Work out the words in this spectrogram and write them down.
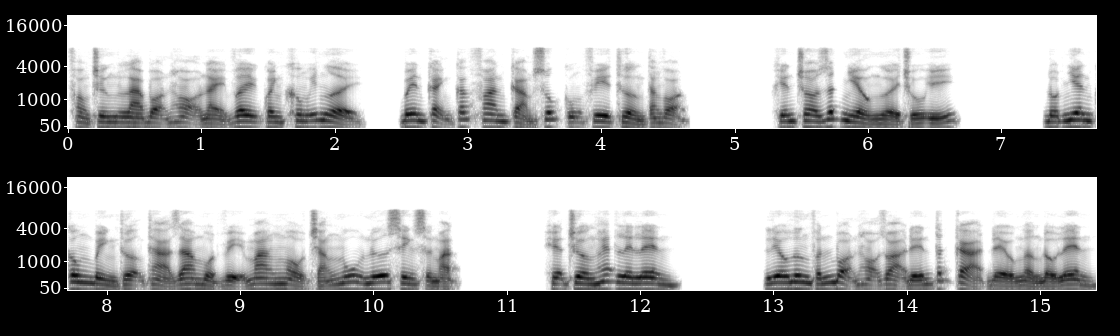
Phòng trưng là bọn họ này vây quanh không ít người, bên cạnh các fan cảm xúc cũng phi thường tăng vọt. Khiến cho rất nhiều người chú ý. Đột nhiên công bình thượng thả ra một vị mang màu trắng mũ nữ sinh sườn mặt. Hiện trường hét lên lên. Liêu hưng phấn bọn họ dọa đến tất cả đều ngẩng đầu lên.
